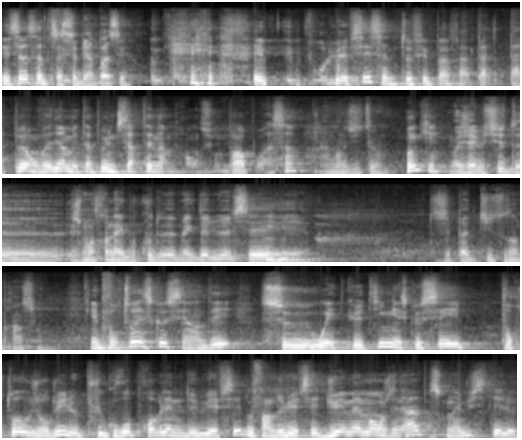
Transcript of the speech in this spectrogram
Et ça, ça ça s'est bien passé. et, et pour l'UFC, ça ne te fait pas, enfin, pas, pas peur, on va dire, mais t'as pas une certaine appréhension par rapport à ça? Ah non, du tout. Ok. Moi, j'ai l'habitude de. Je m'entraîne avec beaucoup de mecs de l'UFC Mhm. et j'ai pas du tout d'impréhension. Et pour toi, est-ce que c'est un des, ce weight cutting, est-ce que c'est pour toi aujourd'hui le plus gros problème de l'UFC, enfin de l'UFC, du MMA en général, parce qu'on a vu c'était le,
